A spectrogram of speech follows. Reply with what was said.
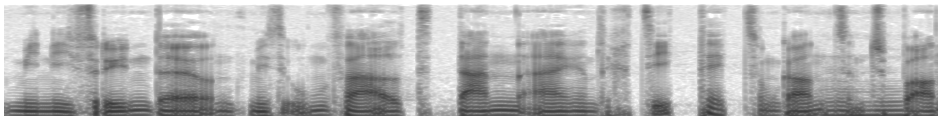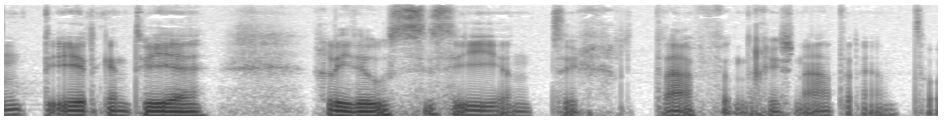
meine Freunde und mein Umfeld dann eigentlich Zeit hat, um ganz Mhm. entspannt irgendwie ein bisschen draussen zu sein und sich treffen, ein bisschen schneller und so.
